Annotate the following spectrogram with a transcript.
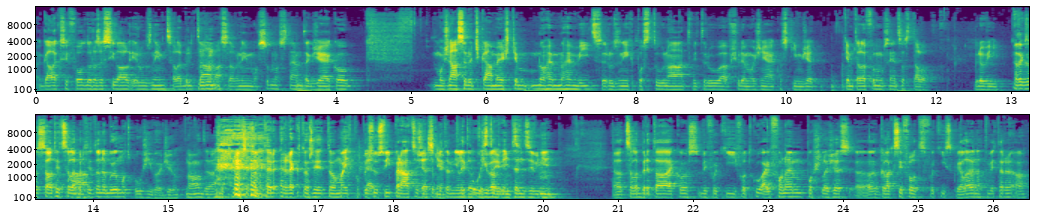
Galaxy Fold rozesílal i různým celebritám hmm. a slavným osobnostem, takže jako možná se dočkáme ještě mnohem, mnohem víc různých postů na Twitteru a všude možně jako s tím, že těm telefonům se něco stalo. Kdo ví. No tak zase ale ty celebrity a... to nebudou moc používat, že jo? No, to Přitom ty redaktoři to mají v popisu své práce, že Jasně, to by to měli to používat intenzivně. Hmm. Eh, celebrita jako vyfotí fotku iPhonem, pošle, že uh, Galaxy Fold fotí skvěle na Twitter a,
